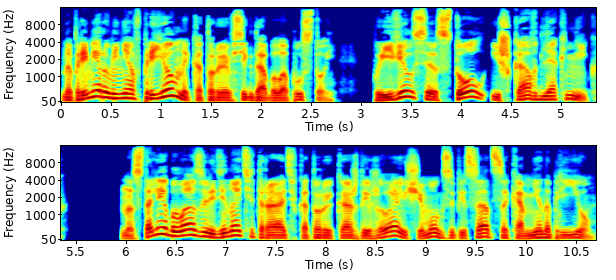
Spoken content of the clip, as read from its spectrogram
Например, у меня в приемной, которая всегда была пустой, появился стол и шкаф для книг. На столе была заведена тетрадь, в которой каждый желающий мог записаться ко мне на прием.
